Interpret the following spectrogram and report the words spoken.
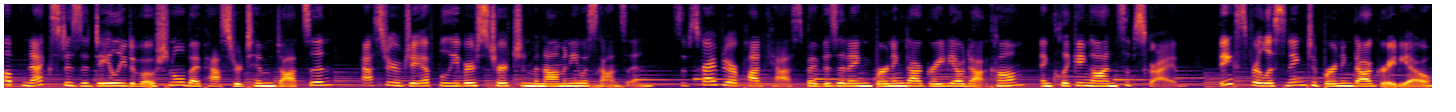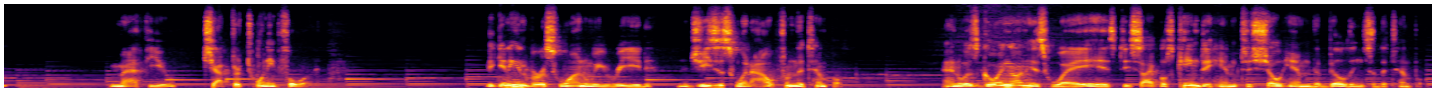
Up next is a daily devotional by Pastor Tim Dotson, pastor of JF Believers Church in Menomonie, Wisconsin. Subscribe to our podcast by visiting burningdogradio.com and clicking on subscribe. Thanks for listening to Burning Dog Radio. Matthew chapter 24. Beginning in verse 1, we read Jesus went out from the temple and was going on his way. His disciples came to him to show him the buildings of the temple.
